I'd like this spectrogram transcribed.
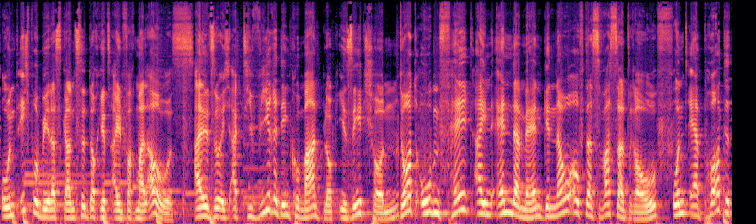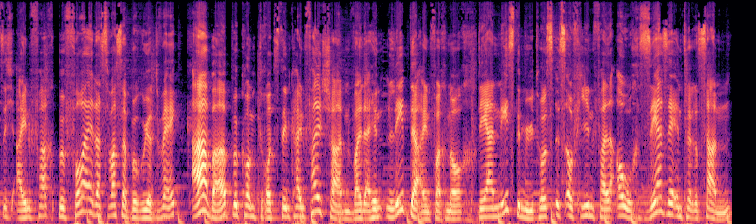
Und ich probiere das Ganze doch jetzt einfach mal aus. Also ich aktiviere den Command-Block, ihr seht schon. Dort oben fällt ein Enderman genau auf das Wasser drauf und er portet sich einfach, bevor er das Wasser berührt, weg. Aber bekommt trotzdem keinen Fallschaden, weil da hinten lebt er einfach noch. Der nächste Mythos ist auf jeden Fall auch sehr, sehr interessant.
